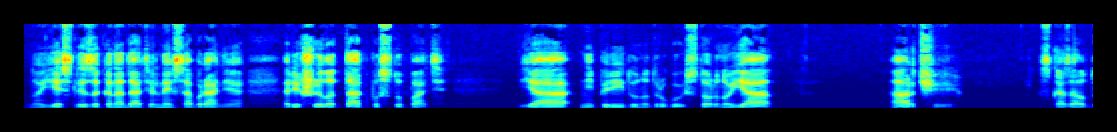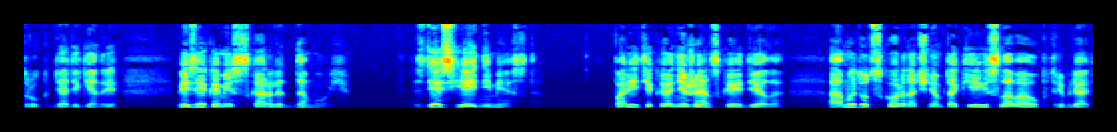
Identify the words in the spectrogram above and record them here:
Но если законодательное собрание решило так поступать, я не перейду на другую сторону. Я... Арчи, — сказал вдруг дядя Генри, — вези-ка мисс Скарлетт домой. Здесь ей не место. Политика не женское дело, а мы тут скоро начнем такие слова употреблять,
